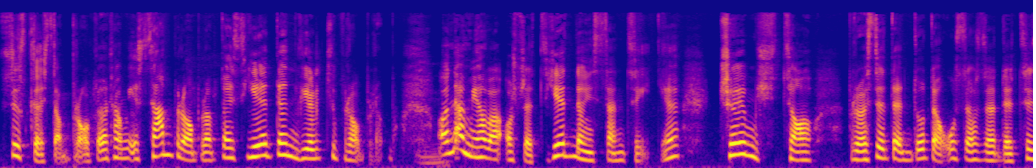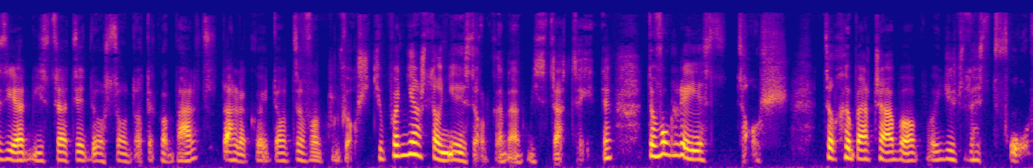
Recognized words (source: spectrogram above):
Wszystko jest tam problem. Tam jest sam problem. To jest jeden wielki problem. Ona miała orzec jednoinstancyjnie czymś, co prezydent Duda uznał za decyzję administracyjną. Są do tego bardzo daleko idące wątpliwości, ponieważ to nie jest organ administracyjny. To w ogóle jest coś, co chyba trzeba było powiedzieć, że to jest twór.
